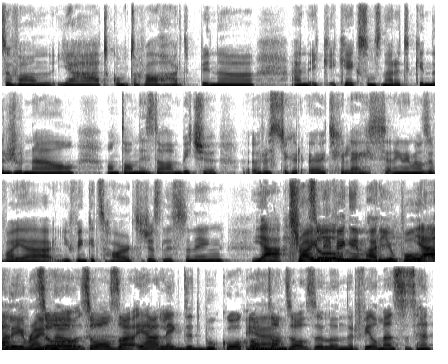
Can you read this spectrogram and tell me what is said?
Zo van, ja, het komt toch wel hard binnen. En ik, ik kijk soms naar het kinderjournaal, want dan is dat een beetje rustiger uitgelegd. En ik denk dan zo van, ja, you think it's hard just listening? Ja, Try zo- living in Mariupol. Ja, Allee, right zo, now. zoals dat, ja, lijkt dit boek ook, want Ja. dan zullen er veel mensen zijn.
